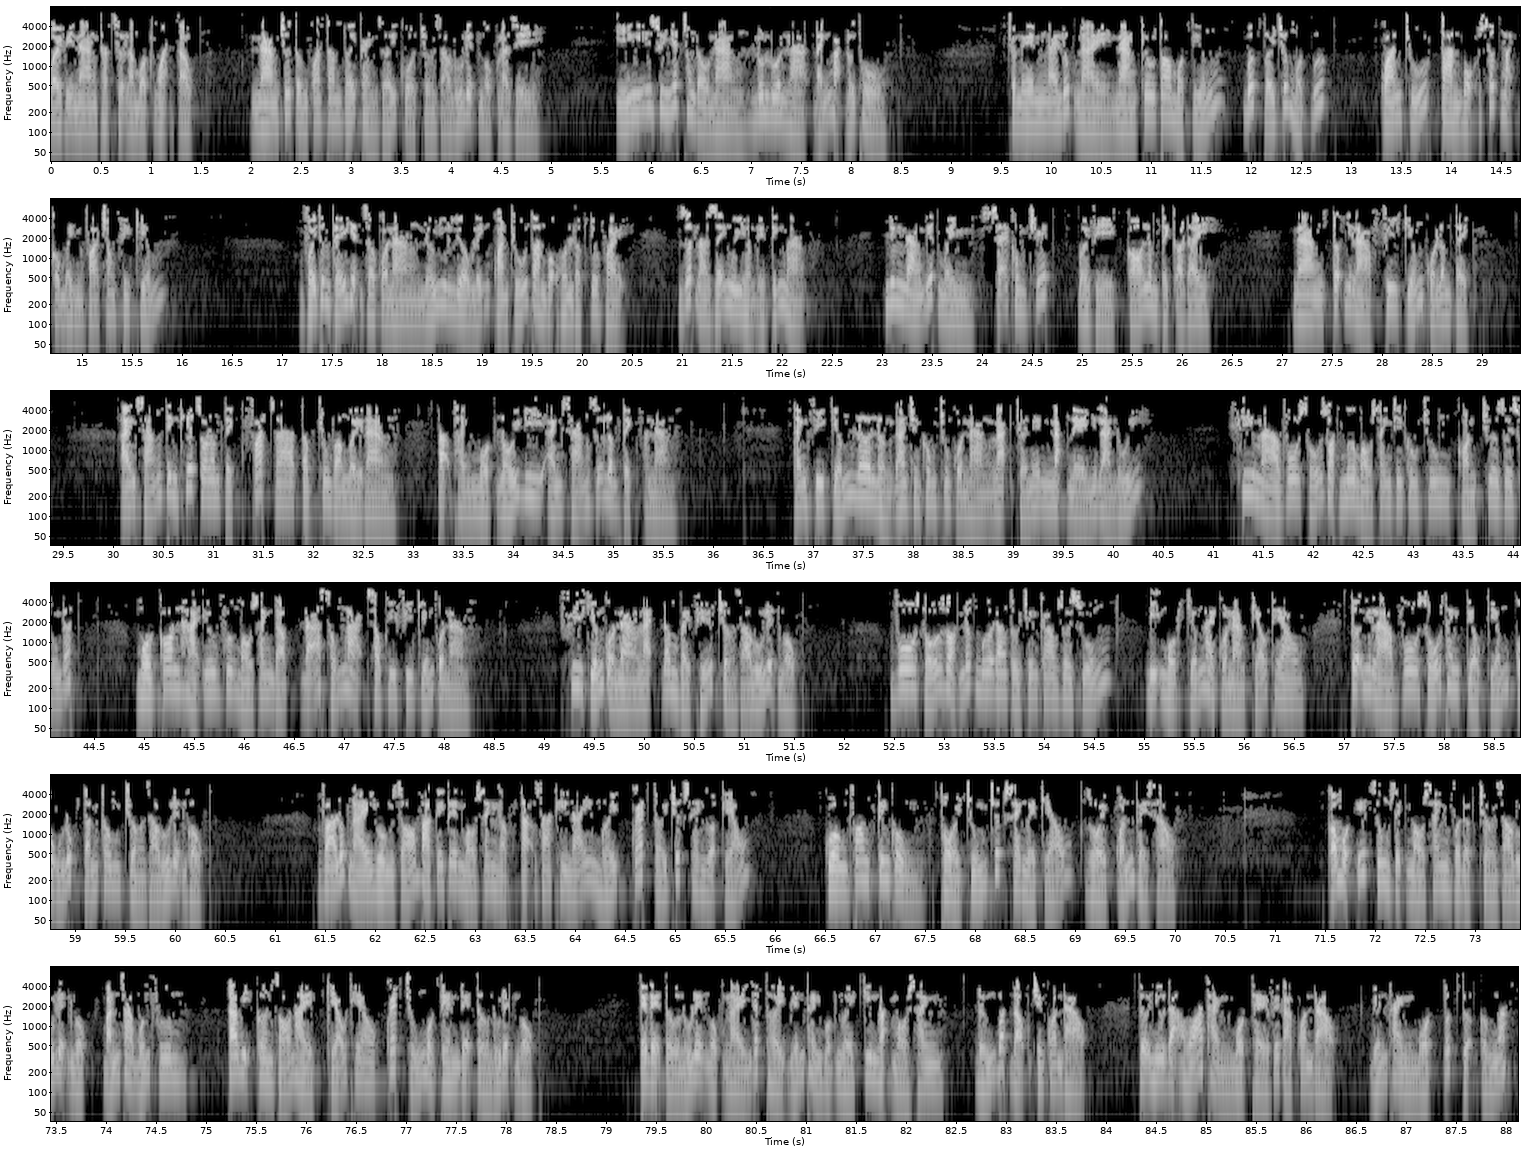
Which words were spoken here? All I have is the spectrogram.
bởi vì nàng thật sự là một ngoại tộc, nàng chưa từng quan tâm tới cảnh giới của trường giáo lũ liệt ngục là gì. Ý nghĩ duy nhất trong đầu nàng luôn luôn là đánh bại đối thủ. Cho nên ngay lúc này nàng kêu to một tiếng, bước tới trước một bước, quán chú toàn bộ sức mạnh của mình vào trong phi kiếm. Với thương thế hiện giờ của nàng nếu như liều lĩnh quán chú toàn bộ hồn lực như vậy, rất là dễ nguy hiểm đến tính mạng. Nhưng nàng biết mình sẽ không chết bởi vì có lâm tịch ở đây. Nàng tự như là phi kiếm của lâm tịch. Ánh sáng tinh khiết do lâm tịch phát ra tập trung vào người nàng, tạo thành một lối đi ánh sáng giữa lâm tịch và nàng. Thanh phi kiếm lơ lửng đang trên không trung của nàng lại trở nên nặng nề như là núi. Khi mà vô số giọt mưa màu xanh trên không trung còn chưa rơi xuống đất, một con hải yêu vương màu xanh đậm đã sống lại sau khi phi kiếm của nàng. Phi kiếm của nàng lại đâm về phía trưởng giáo lũ luyện ngục. Vô số giọt nước mưa đang từ trên cao rơi xuống, bị một kiếm này của nàng kéo theo, tựa như là vô số thanh tiểu kiếm cùng lúc tấn công trưởng giáo núi luyện ngục. Và lúc này luồng gió và cây tên màu xanh ngọc tạo ra khi nãy mới quét tới chiếc xe ngựa kéo. Cuồng phong kinh khủng thổi trúng chiếc xe người kéo rồi quấn về sau. Có một ít dung dịch màu xanh vừa được trưởng giáo núi luyện ngục bắn ra bốn phương, đã bị cơn gió này kéo theo quét trúng một tên đệ tử núi luyện ngục. Tên đệ tử núi luyện ngục này nhất thời biến thành một người kim loại màu xanh, đứng bất động trên quan đảo, tự như đã hóa thành một thể với cả quan đảo, biến thành một bức tượng cứng ngắc.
